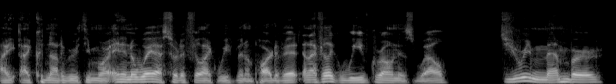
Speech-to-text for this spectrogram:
I, I could not agree with you more. And in a way, I sort of feel like we've been a part of it. And I feel like we've grown as well. Do you remember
